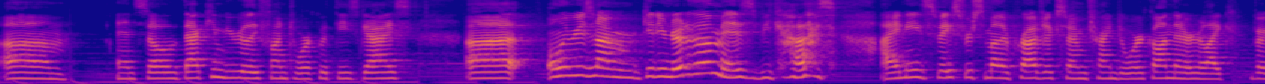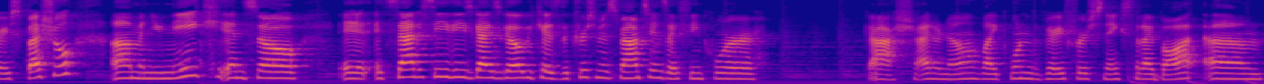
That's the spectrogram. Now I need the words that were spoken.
Um, and so that can be really fun to work with these guys. Uh, only reason I'm getting rid of them is because I need space for some other projects that I'm trying to work on that are like very special um, and unique. And so it, it's sad to see these guys go because the Christmas Mountains I think were, gosh, I don't know, like one of the very first snakes that I bought. Um,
